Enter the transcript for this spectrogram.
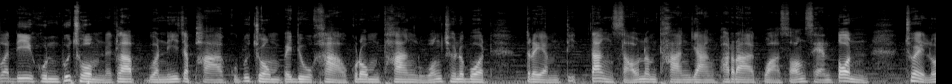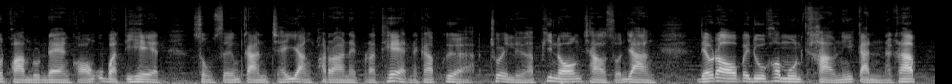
สวัสดีคุณผู้ชมนะครับ วันนี้จะพาคุณผู้ชมไปดูข่าวกรมทางหลวงชนบท เตรียมติดตั้งเสานำทางยางพารากว่า 200,000 ต้น ช่วยลดความรุนแรงของอุบัติเหตุ ส่งเสริมการใช้ยางพาราในประเทศนะครับ เพื่อช่วยเหลือพี่น้องชาวสวนยาง เดี๋ยวเราไปดูข้อมูลข่าวนี้กันนะครับ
